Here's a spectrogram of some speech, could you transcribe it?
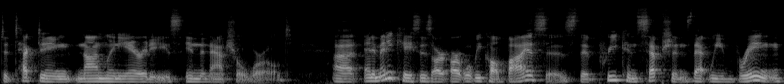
detecting nonlinearities in the natural world. Uh, and in many cases, are, are what we call biases, the preconceptions that we bring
